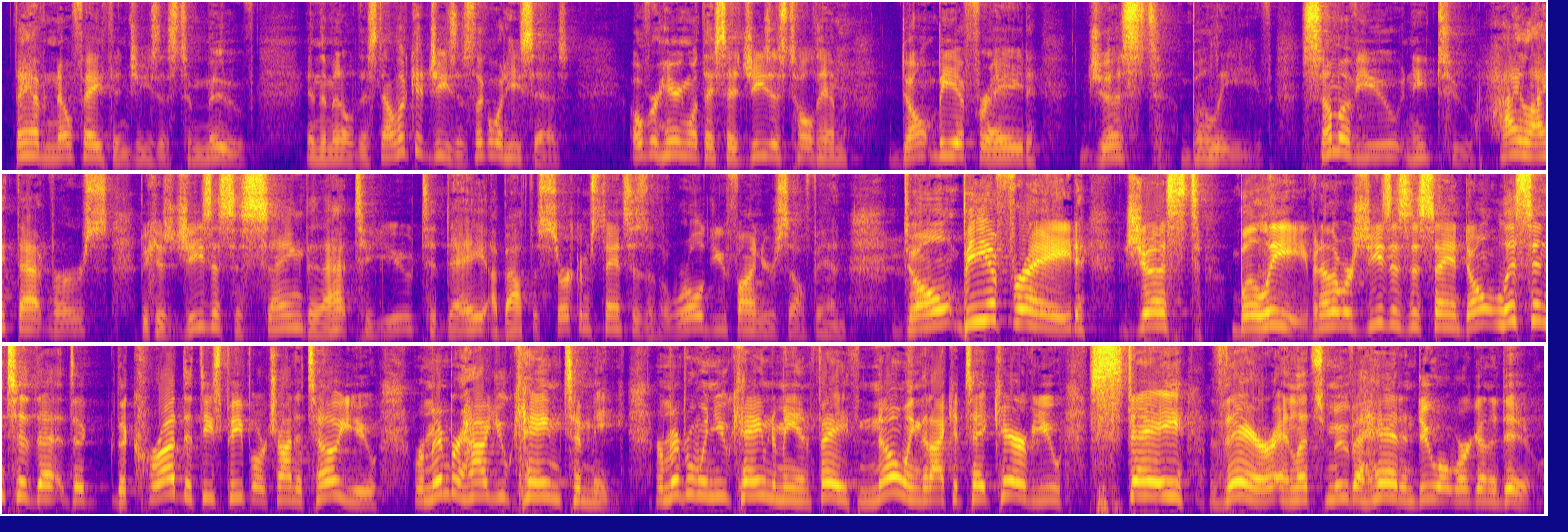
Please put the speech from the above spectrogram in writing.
They have no faith in Jesus to move in the middle of this. Now look at Jesus. Look at what he says. Overhearing what they said, Jesus told him, Don't be afraid, just believe. Some of you need to highlight that verse because Jesus is saying that to you today about the circumstances of the world you find yourself in. Don't be afraid, just believe. In other words, Jesus is saying, don't listen to the, the, the crud that these people are trying to tell you. Remember how you came to me. Remember when you came to me in faith, knowing that I could take care of you. Stay there and let's move ahead and do what we're going to do.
